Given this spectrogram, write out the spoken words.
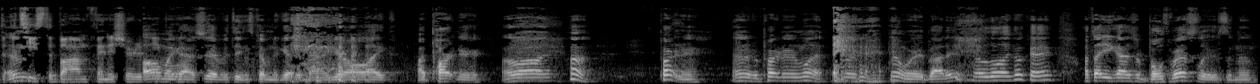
the Batista bomb finisher. To oh people. my gosh, everything's coming together now. You're all like my partner. I'm like, huh, partner. Uh, partner in what? Like, Don't worry about it. I was like, okay. I thought you guys were both wrestlers, and then,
